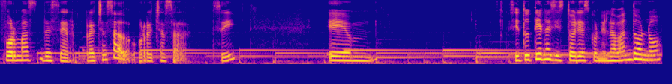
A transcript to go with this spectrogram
formas de ser rechazado o rechazada. ¿sí? Em, si tú tienes historias con el abandono,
